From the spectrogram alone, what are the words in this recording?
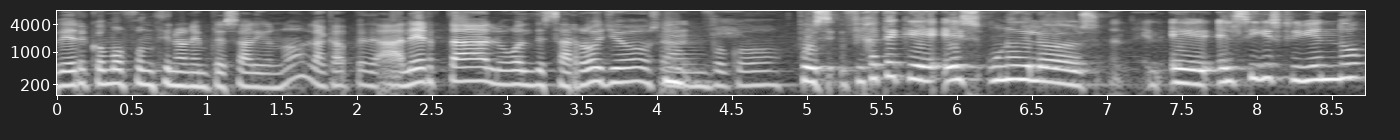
ver cómo funciona un empresario, ¿no? La alerta, luego el desarrollo, o sea, mm. un poco... Pues fíjate que es uno de los... Eh, él sigue escribiendo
